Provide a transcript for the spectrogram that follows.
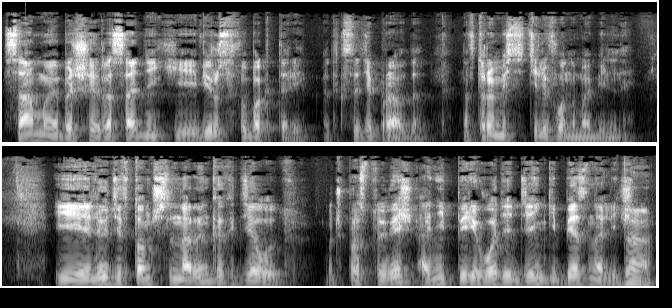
самые большие рассадники вирусов и бактерий. Это, кстати, правда. На втором месте телефоны мобильные. И люди, в том числе на рынках, делают очень простую вещь. Они переводят деньги без наличных.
